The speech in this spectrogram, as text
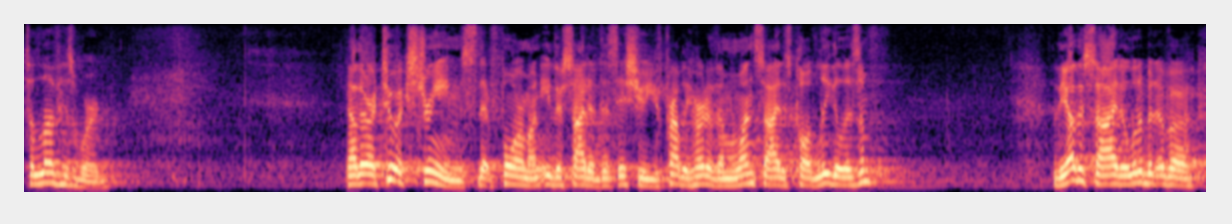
to love his word. Now, there are two extremes that form on either side of this issue. You've probably heard of them. One side is called legalism, The other side, a little bit of a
